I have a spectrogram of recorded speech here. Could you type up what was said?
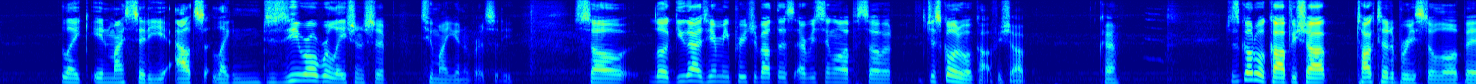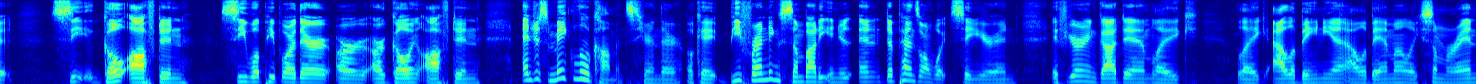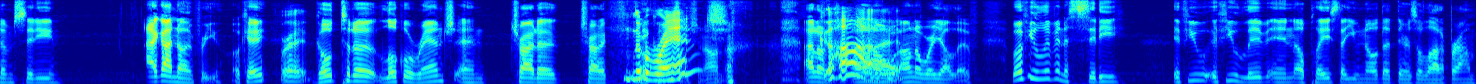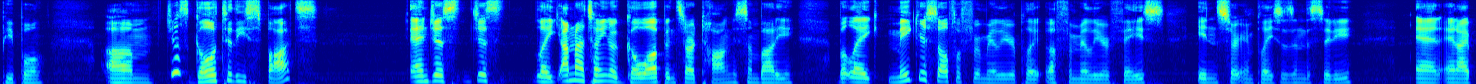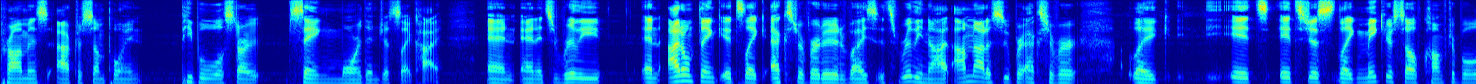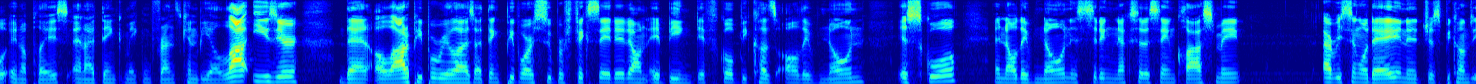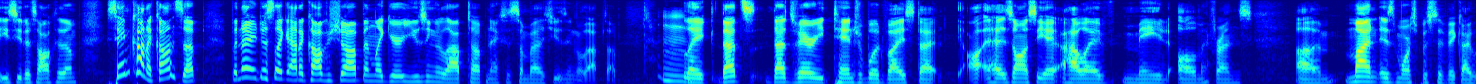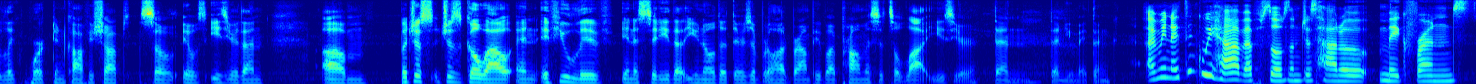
like in my city outside, like zero relationship to my university. So, look, you guys hear me preach about this every single episode. Just go to a coffee shop. Okay? Just go to a coffee shop, talk to the barista a little bit, see go often, see what people are there are are going often and just make little comments here and there. Okay? Befriending somebody in your and it depends on what city you're in. If you're in goddamn like like Alabama, Alabama, like some random city, I got nothing for you, okay? right. go to the local ranch and try to try to The ranch? I don't know. I don't know. I don't know. I don't know where y'all live. But if you live in a city, if you if you live in a place that you know that there's a lot of brown people, um, just go to these spots and just just like I'm not telling you to go up and start talking to somebody, but like make yourself a familiar pla- a familiar face in certain places in the city, and and I promise after some point people will start saying more than just like hi, and and it's really and I don't think it's like extroverted advice. It's really not. I'm not a super extrovert. Like it's it's just like make yourself comfortable in a place and I think making friends can be a lot easier than a lot of people realize. I think people are super fixated on it being difficult because all they've known is school and all they've known is sitting next to the same classmate every single day and it just becomes easy to talk to them. Same kind of concept, but now you're just like at a coffee shop and like you're using your laptop next to somebody that's using a laptop. Mm. Like that's that's very tangible advice that uh, has honestly how I've made all of my friends. Um, mine is more specific. I like worked in coffee shops, so it was easier then. Um, but just just go out and if you live in a city that you know that there's a lot of brown people, I promise it's a lot easier than than you may think. I mean, I think we have episodes on just how to make friends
